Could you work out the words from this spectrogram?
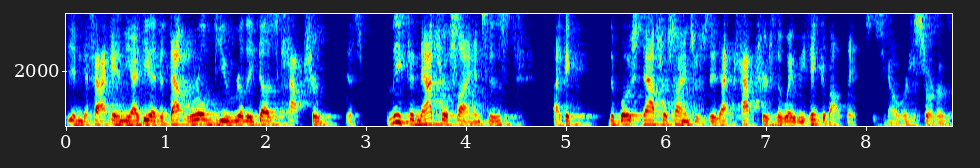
in the fact in the idea that that worldview really does capture this at least in natural sciences i think the most natural sciences that captures the way we think about things Is, you know we're just sort of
